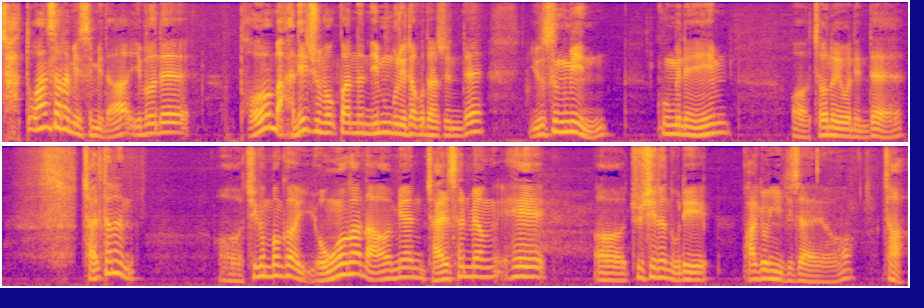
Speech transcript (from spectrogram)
자, 또 한 사람이 있습니다. 이번에 더 많이 주목받는 인물이라고도 할 수 있는데 유승민 국민의힘 어, 전 의원인데 자 일단은 어, 지금 뭔가 용어가 나오면 잘 설명해 어, 주시는 우리 곽용희 기자예요. 자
